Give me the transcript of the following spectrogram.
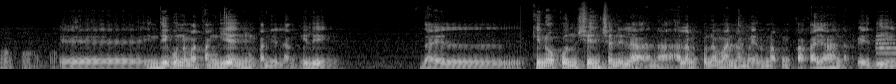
Opo, opo. Eh, hindi ko na matanggihan yung kanilang hiling dahil kinokonsensya nila na alam ko naman na mayroon akong kakayahan na pwedeng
